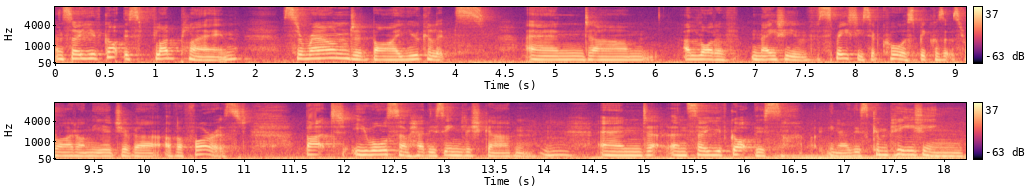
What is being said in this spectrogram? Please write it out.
and so you've got this floodplain surrounded by eucalypts and um, a lot of native species, of course, because it's right on the edge of a, of a forest. But you also have this English garden, mm. and and so you've got this, you know, this competing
